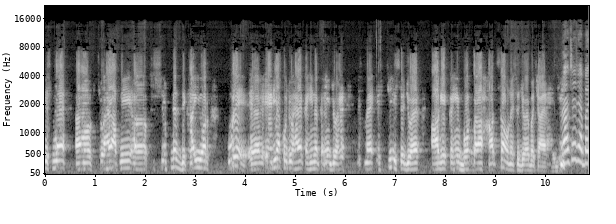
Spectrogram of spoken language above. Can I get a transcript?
इसमें जो है अपनी स्विफ्टनेस दिखाई और पूरे एरिया को जो है कहीं ना कहीं जो है इसमें इस चीज़ से जो है आगे कहीं बहुत बड़ा हादसा होने से जो है बचाया है। राजा रबर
